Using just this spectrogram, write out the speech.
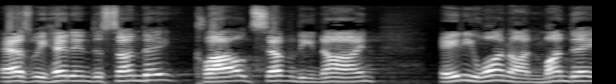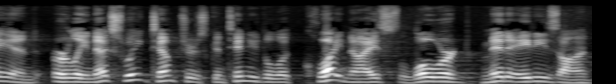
As we head into Sunday, clouds 79, 81 on Monday and early next week. Temperatures continue to look quite nice, lowered mid 80s on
